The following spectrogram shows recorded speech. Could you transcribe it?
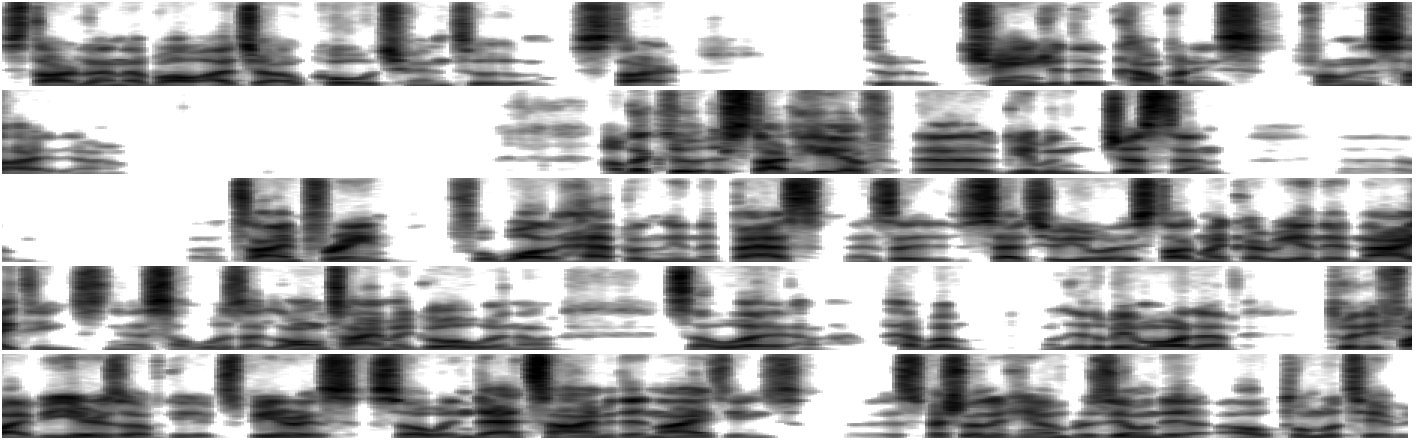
start learning about agile coach and to start to change the companies from inside. Yeah. I'd like to start here uh, giving just an, uh, a time frame for what happened in the past. As I said to you, I started my career in the 90s, you know, so it was a long time ago, you know. So uh, I have a, a little bit more than 25 years of experience. So in that time, in the 90s, especially here in Brazil, in the automotive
